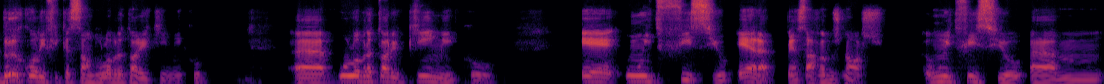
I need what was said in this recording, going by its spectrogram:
de requalificação do laboratório químico. o laboratório químico é um edifício, era, pensávamos nós, um edifício um,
